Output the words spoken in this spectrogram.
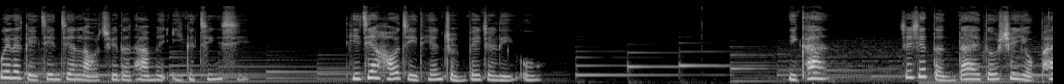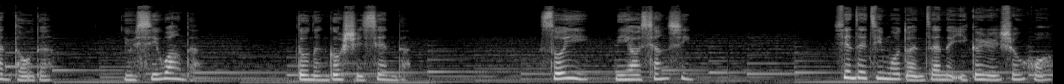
为了给渐渐老去的他们一个惊喜，提前好几天准备着礼物。你看，这些等待都是有盼头的，有希望的，都能够实现的。所以你要相信，现在寂寞短暂的一个人生活，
